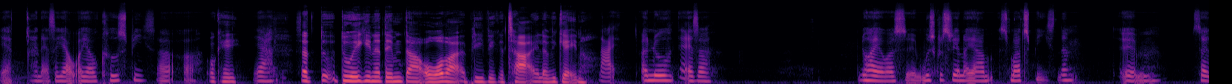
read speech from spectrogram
ja, men altså, jeg, er og jeg er jo kødspiser, og Okay. ja, Så du, du er ikke en af dem, der overvejer at blive vegetar eller veganer? Nej, og nu, altså, nu har jeg jo også øh, muskelsvind, og jeg er småt spisende. Øhm, så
